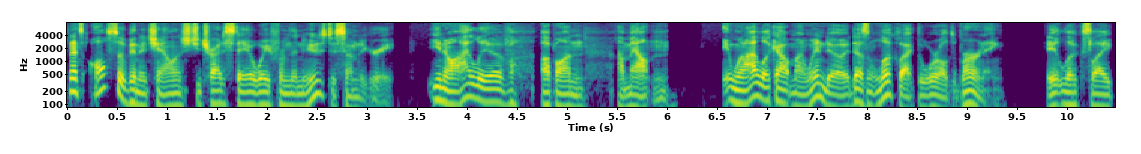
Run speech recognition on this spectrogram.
and it's also been a challenge to try to stay away from the news to some degree. You know, I live up on a mountain when I look out my window, it doesn't look like the world's burning. It looks like,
